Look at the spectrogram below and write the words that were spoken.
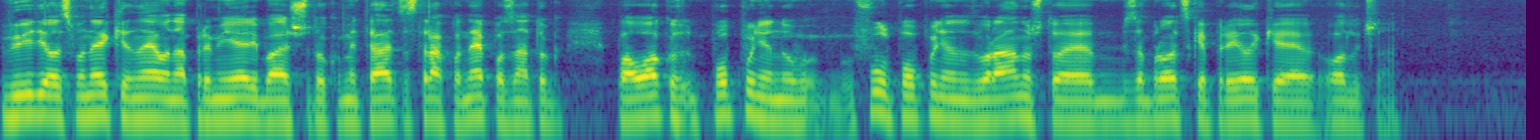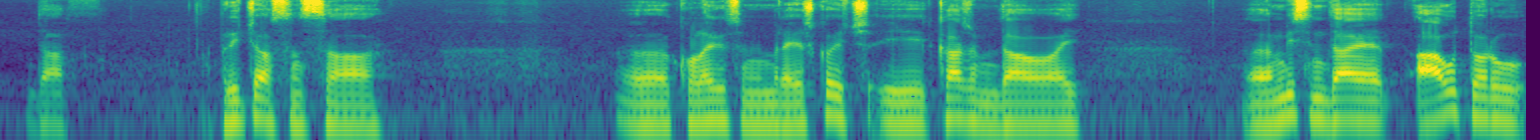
Vidjeli smo neke evo, na premijeri baš dokumentarca Strah od nepoznatog, pa ovako popunjenu, full popunjenu dvoranu što je za brodske prilike odlično. Da. Pričao sam sa e, kolegicom Imrešković i kažem da ovaj, e, mislim da je autoru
